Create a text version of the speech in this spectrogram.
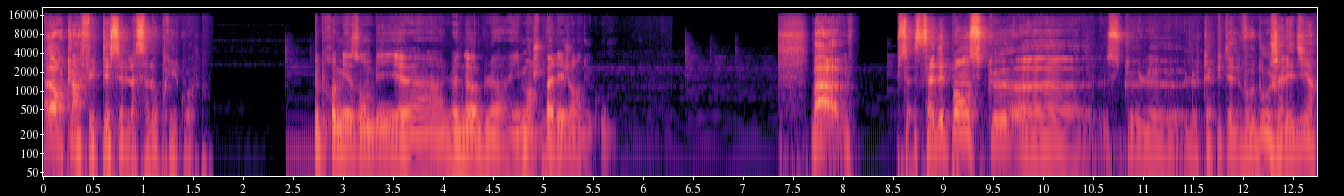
Alors que l'infecté, c'est de la saloperie, quoi. Le premier zombie, le noble, il mange pas les gens du coup. Bah, ça, ça dépend ce que, euh, ce que le, le capitaine Vaudou, j'allais dire,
